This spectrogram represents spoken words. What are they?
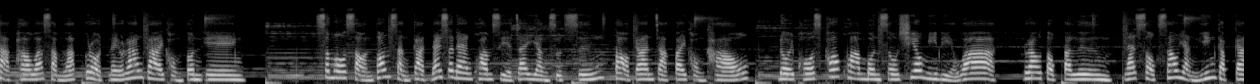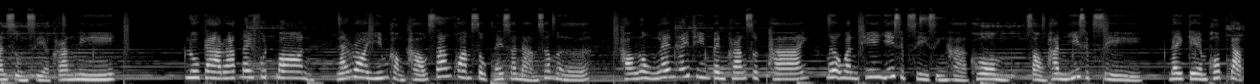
จากภาวะสำลักกรดในร่างกายของตนเอง สโมสรต้นสังกัดได้แสดงความเสียใจอย่างสุดซึ้งต่อการจากไปของเขา โดยโพสต์ข้อความบนโซเชียลมีเดียว่า เราตกตะลึงและโศกเศร้าอย่างยิ่งกับการสูญเสียครั้งนี้ ลูการักในฟุตบอล และรอยยิ้มของเขาสร้างความสุขในสนามเสมอ เขาลงเล่นให้ทีมเป็นครั้งสุดท้าย เมื่อวันที่ 24 สิงหาคม 2024 ในเกมพบกับ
